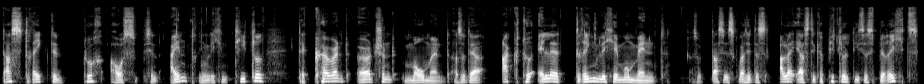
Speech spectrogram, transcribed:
das trägt den durchaus ein bisschen eindringlichen Titel The Current Urgent Moment, also der aktuelle, dringliche Moment. Also das ist quasi das allererste Kapitel dieses Berichts,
